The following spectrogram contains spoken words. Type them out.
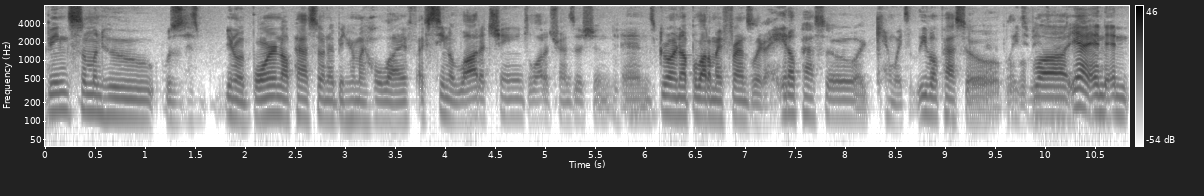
being someone who was, you know, born in El Paso and I've been here my whole life. I've seen a lot of change, a lot of transition. Mm-hmm. And growing up, a lot of my friends were like, I hate El Paso. I can't wait to leave El Paso. Blah blah blah. Yeah, and and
